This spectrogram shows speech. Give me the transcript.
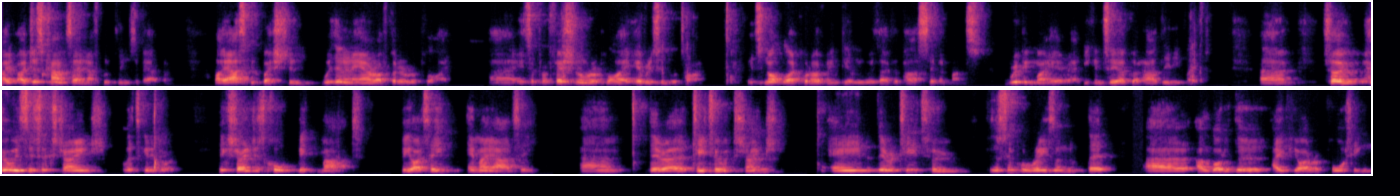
I, I, just can't say enough good things about them. I ask a question, within an hour, I've got a reply. Uh, it's a professional reply every single time. It's not like what I've been dealing with over the past seven months, ripping my hair out. You can see I've got hardly any left. Um, so, who is this exchange? Let's get into it. The exchange is called Bitmart, B I T M A R T. Um, they're a tier two exchange, and they're a tier two for the simple reason that uh, a lot of the API reporting,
